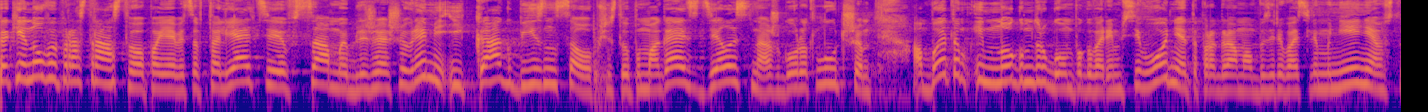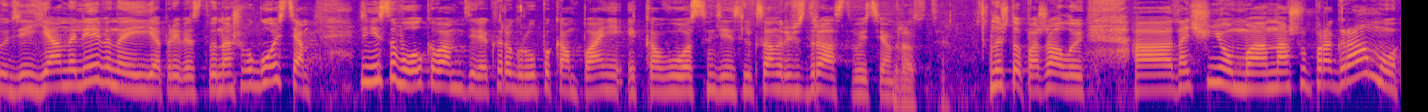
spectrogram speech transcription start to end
Какие новые пространства появятся в Тольятти в самое ближайшее время и как бизнес-сообщество помогает сделать наш город лучше? Об этом и многом другом поговорим сегодня. Это программа «Обозреватель мнения» в студии Яна Левина. И я приветствую нашего гостя Дениса Волкова, директора группы компании «Эковоз». Денис Александрович, здравствуйте. Здравствуйте. Ну что, пожалуй, а, начнем а, нашу программу.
